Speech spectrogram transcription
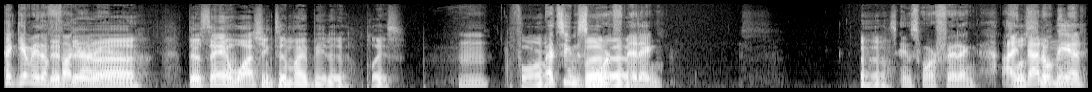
it? Get me the They're, fuck out of here. uh, they're saying Washington might be the place for him. Hmm. that seems but, more uh, fitting. Uh, Seems more fitting. I, we'll that'll see, be a.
